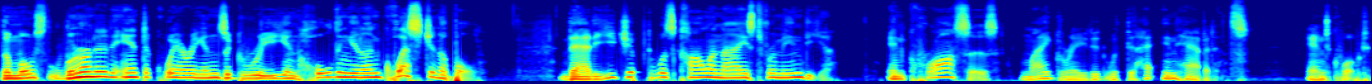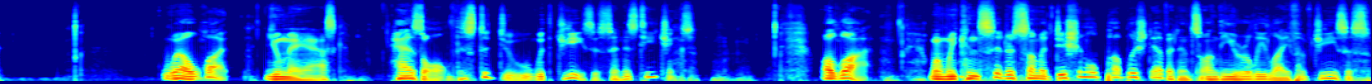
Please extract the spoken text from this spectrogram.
The most learned antiquarians agree in holding it unquestionable that Egypt was colonized from India and crosses migrated with the inhabitants. Well, what, you may ask, has all this to do with Jesus and his teachings? A lot, when we consider some additional published evidence on the early life of Jesus.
